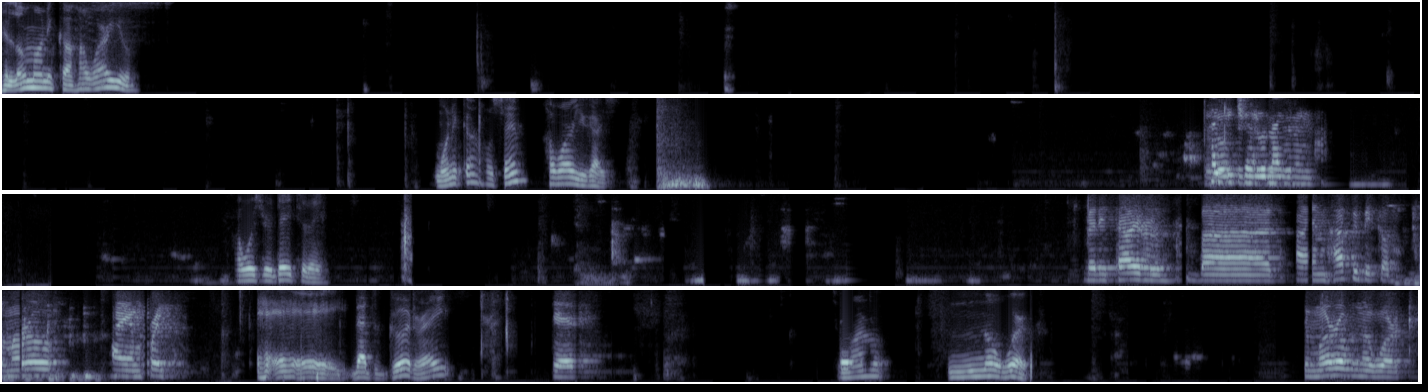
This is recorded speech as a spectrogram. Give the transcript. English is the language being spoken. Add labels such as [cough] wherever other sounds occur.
Hello, Monica. How are you? Monica, Jose, how are you guys? Hi, teacher. Good night. How was your day today? Very tired, but I am happy because tomorrow I am free. Hey, that's good, right? Yes, Tomorrow, no work. tomorrow no work.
